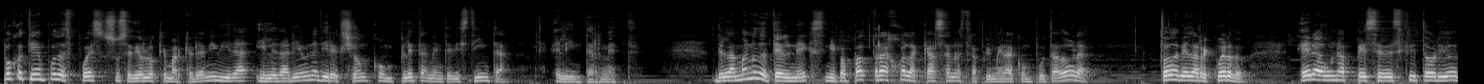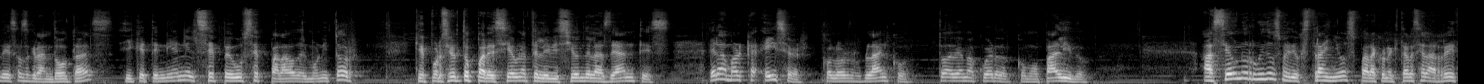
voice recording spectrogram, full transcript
Poco tiempo después sucedió lo que marcaría mi vida y le daría una dirección completamente distinta, el Internet. De la mano de Telmex, mi papá trajo a la casa nuestra primera computadora. Todavía la recuerdo. Era una PC de escritorio de esas grandotas y que tenían el CPU separado del monitor que por cierto parecía una televisión de las de antes. Era marca Acer, color blanco, todavía me acuerdo, como pálido. Hacía unos ruidos medio extraños para conectarse a la red,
